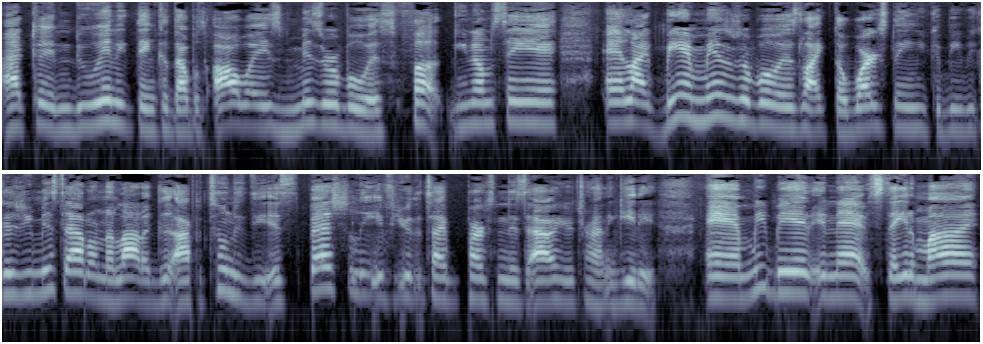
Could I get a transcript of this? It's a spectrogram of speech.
I couldn't do anything cuz I was always miserable as fuck. You know what I'm saying? And like being miserable is like the worst thing you could be because you missed out on a lot of good opportunity, especially if you're the type of person that's out here trying to get it. And me being in that state of mind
